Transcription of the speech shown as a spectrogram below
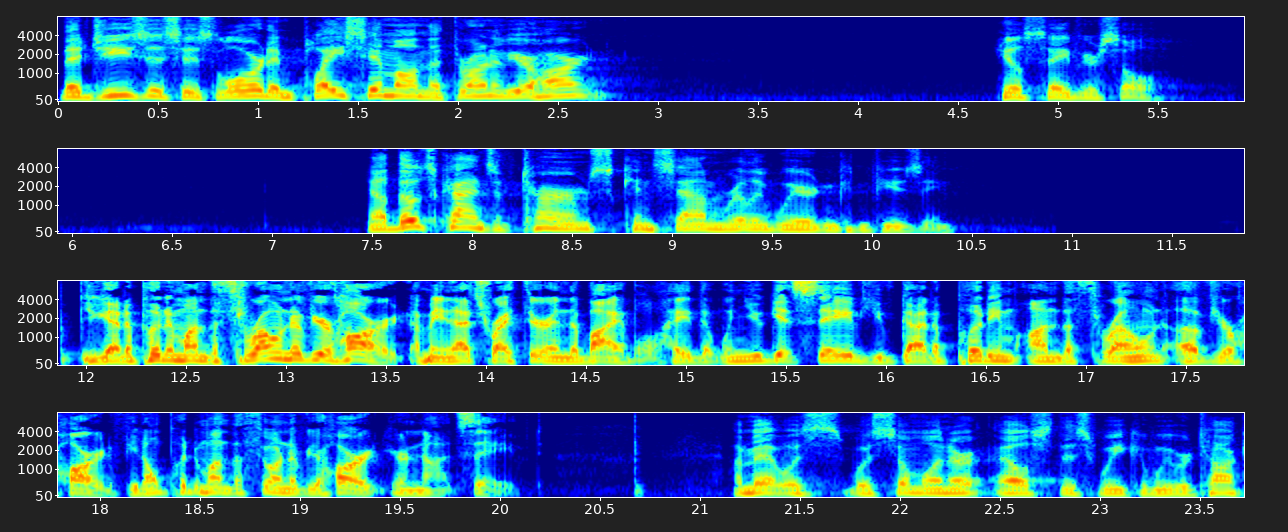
that Jesus is Lord and place him on the throne of your heart, he'll save your soul. Now, those kinds of terms can sound really weird and confusing. You got to put him on the throne of your heart. I mean, that's right there in the Bible. Hey, that when you get saved, you've got to put him on the throne of your heart. If you don't put him on the throne of your heart, you're not saved. I met with, with someone er, else this week, and we were talking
